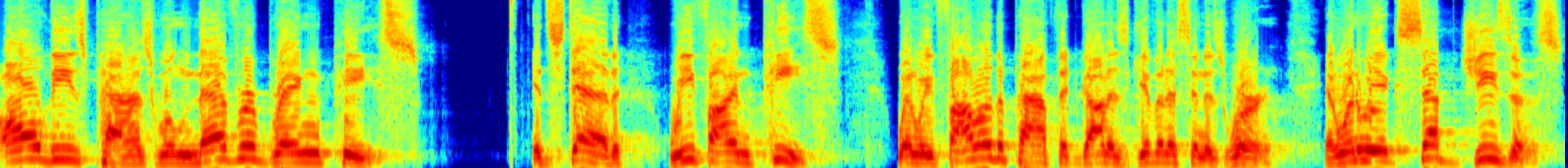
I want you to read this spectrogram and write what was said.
all these paths will never bring peace. Instead, we find peace when we follow the path that God has given us in His Word, and when we accept Jesus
